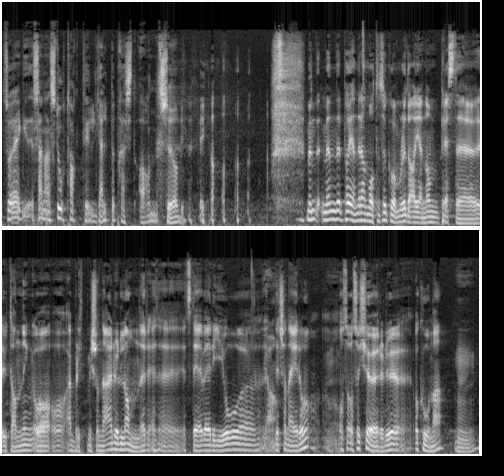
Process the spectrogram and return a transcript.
Så jeg sender en stor takk til hjelpeprest Arne Sørby. ja. Men, men, på en eller annen måte så kommer du da gjennom presteutdanning og, og er blitt misjonær. Du lander et, et, sted ved Rio ja. de Janeiro, og, så, og, så, kjører du og kona mm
